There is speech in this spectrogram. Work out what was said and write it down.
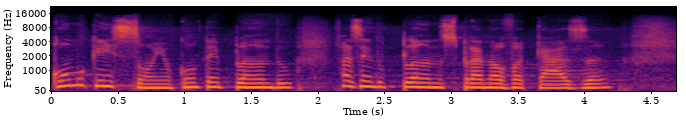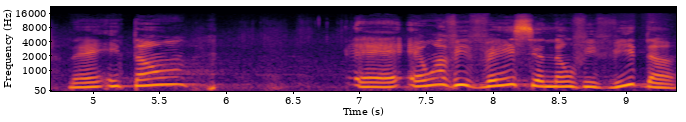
como quem sonham, contemplando, fazendo planos para a nova casa. Né? Então, é, é, uma vivência não vivida,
